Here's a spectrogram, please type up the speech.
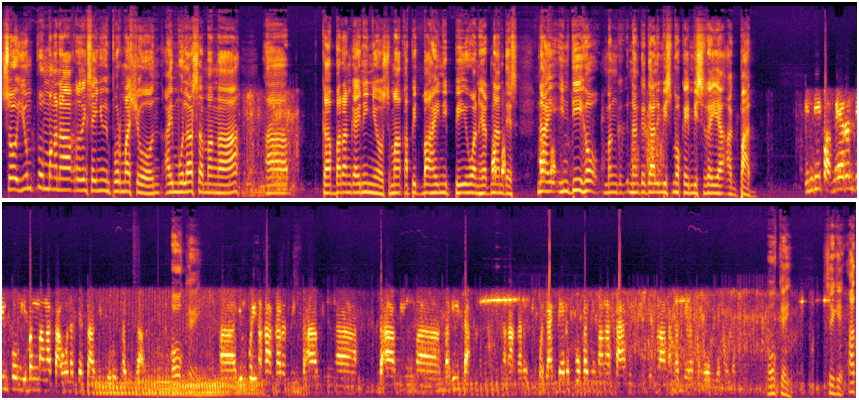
So, yung pong mga nakakarating sa inyong impormasyon ay mula sa mga ah, kabarangay ninyo, sa mga kapitbahay ni PO1 Hernandez na hindi ho mang- nanggagaling mismo kay Miss Rhea Agpad. Hindi po, meron din pong ibang mga tao nagsasabi doon sa lugar. Okay. Ah, yun po yung nakakarating sa aming ah, sa aming ah, balita. Nakakarating po dyan. Meron po kami mga tao dito na nakatira sa area na yun. Okay. Sige. At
